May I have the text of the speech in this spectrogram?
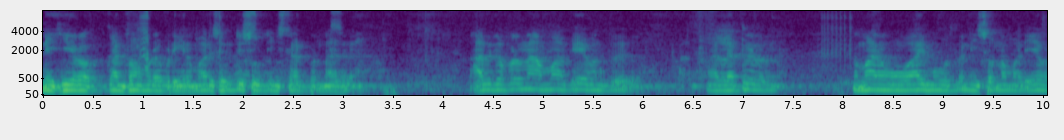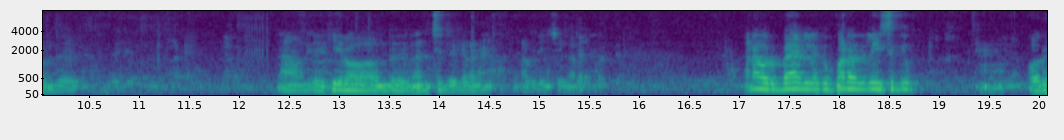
நீ ஹீரோ கன்ஃபார்ம் கூட அப்படிங்கிற மாதிரி சொல்லிட்டு ஷூட்டிங் ஸ்டார்ட் பண்ணார். அதுக்கப்புறம் தான் அம்மாவுக்கே வந்து லெட்டர் எழுதினேன். இந்த மாதிரி உன் வாய் முகூர்த்த நீ சொன்ன மாதிரியே வந்து நான் வந்து ஹீரோவை வந்து நடிச்சிட்ருக்கிறேன் அப்படின்னு சொல்லிட்டு. ஆனால் ஒரு பேட் லக்கு படம் ரிலீஸுக்கு ஒரு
